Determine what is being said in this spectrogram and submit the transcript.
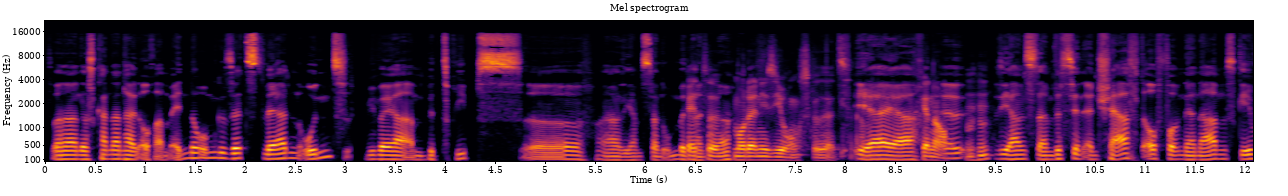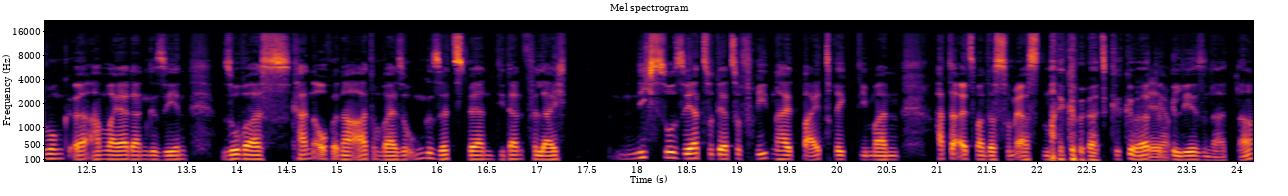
sondern das kann dann halt auch am Ende umgesetzt werden und wie wir ja am Betriebs, äh, ja, sie haben es dann umbenannt. Bitte, ne? Modernisierungsgesetz. Ja, ja. Genau. Äh, mhm. Sie haben es dann ein bisschen entschärft, auch von der Namensgebung äh, haben wir ja dann gesehen, sowas kann auch in einer Art und Weise umgesetzt werden, die dann vielleicht nicht so sehr zu der Zufriedenheit beiträgt, die man hatte, als man das zum ersten Mal gehört, gehört ja. und gelesen hat. Ne?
